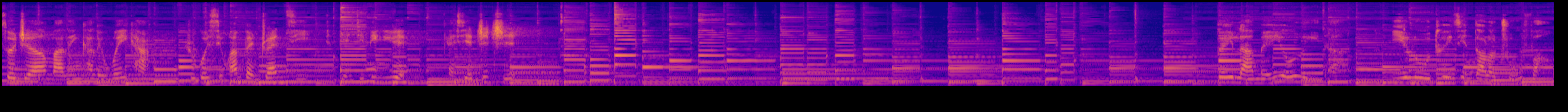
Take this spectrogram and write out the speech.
作者马林卡里维卡。如果喜欢本专辑，请点击订阅，感谢支持。薇拉没有理他，一路推进到了厨房。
